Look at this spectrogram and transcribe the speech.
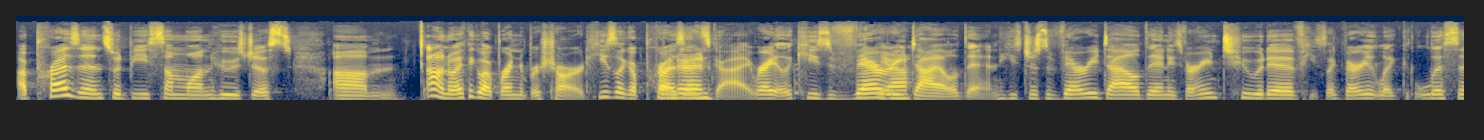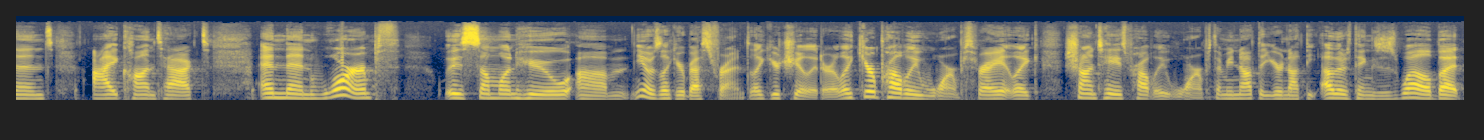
A presence would be someone who's just um, I don't know. I think about Brendon Burchard. He's like a presence Brendon. guy, right? Like he's very yeah. dialed in. He's just very dialed in. He's very intuitive. He's like very like listened, eye contact, and then warmth is someone who, um, you know, is like your best friend, like your cheerleader. Like you're probably warmth, right? Like Shantae is probably warmth. I mean, not that you're not the other things as well, but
